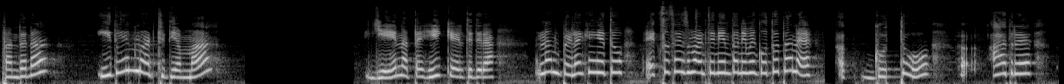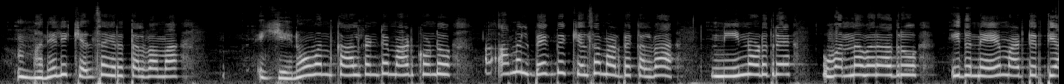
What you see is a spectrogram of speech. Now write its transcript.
ಸ್ಪಂದನ? ಇದೇನು ಮಾಡ್ತಿದ್ಯಮ್ಮ? ಏನತ್ತ ಹೀಗೆ ಕೇಳ್ತಿದ್ದೀರಾ? ನಾನು ಬೆಳಗ್ಗೆ ಎದ್ದು ಎಕ್ಸಸೈಸ್ ಮಾಡ್ತೀನಿ ಅಂತ ನಿಮಗೆ ಗೊತ್ತು ತಾನೆ? ಗೊತ್ತು. ಆದರೆ ಮನೇಲಿ ಕೆಲಸ ಇರುತ್ತಲ್ವಮ್ಮ? ಏನೋ ಒಂದು ಕಾಲು ಗಂಟೆ ಮಾಡಿಕೊಂಡು ಆಮೇಲೆ ಬೇಗ ಬೇಗ ಕೆಲಸ ಮಾಡಬೇಕಲ್ವಾ? ನೀನು ನೋಡಿದ್ರೆ ಒನ್ ಅವರ್ ಆದರೂ ಇದನ್ನೇ ಮಾಡ್ತಿರ್ತೀಯ?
